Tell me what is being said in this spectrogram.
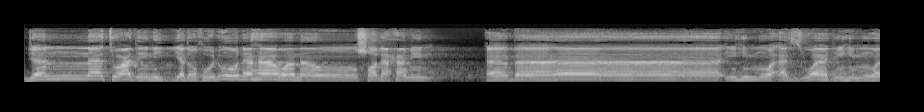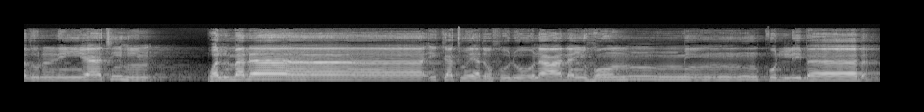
جنات عدن يدخلونها ومن صلح من آبائهم وأزواجهم وذرياتهم والملائكة يدخلون عليهم من كل باب.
